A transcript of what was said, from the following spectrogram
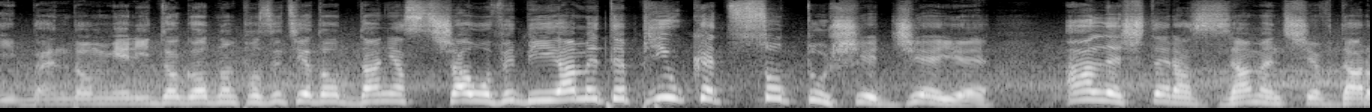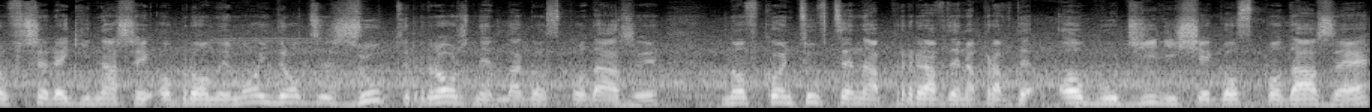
I będą mieli dogodną pozycję do oddania strzału. Wybijamy tę piłkę. Co tu się dzieje? Ależ teraz zamęt się wdarł w szeregi naszej obrony. Moi drodzy, rzut rożny dla gospodarzy. No w końcówce naprawdę, naprawdę obudzili się gospodarze.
